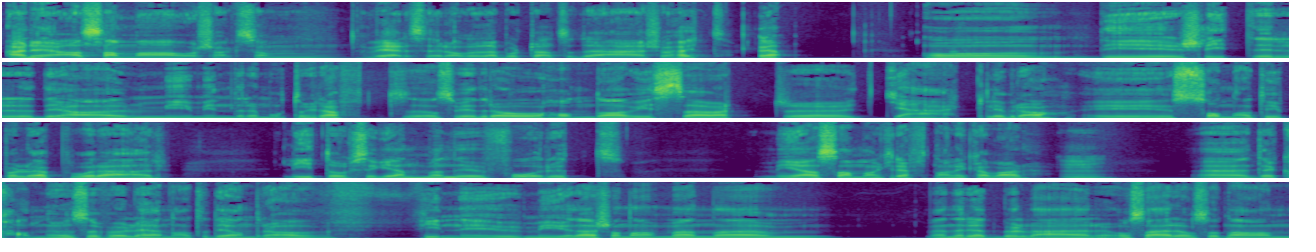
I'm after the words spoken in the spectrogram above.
Er det av samme årsak som VRC-rally der borte, at det er så høyt? Ja. Og de sliter, de har mye mindre motorkraft osv. Og, så videre, og Honda har vist seg å vært eh, jæklig bra i sånne typer løp hvor det er lite oksygen, men de får ut mye av samme kreftene allikevel. Mm. Det kan jo selvfølgelig hende at de andre har funnet mye der, sånn da, men, eh, men Red Bull er også, er også en annen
